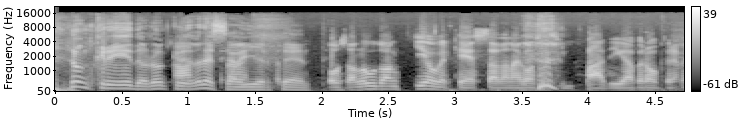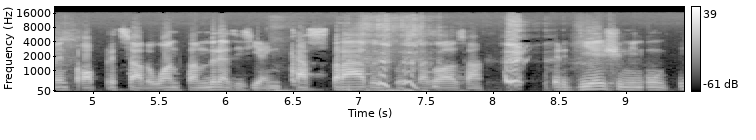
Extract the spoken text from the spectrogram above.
non, credo, non credo, ah, però è stato divertente. Lo saluto anch'io perché è stata una cosa simpatica, però veramente ho apprezzato quanto Andrea si sia incastrato in questa cosa per dieci minuti,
